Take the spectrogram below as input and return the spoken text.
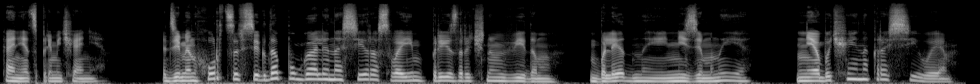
Конец примечания. Деменхурцы всегда пугали Насира своим призрачным видом. Бледные, неземные, необычайно красивые —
